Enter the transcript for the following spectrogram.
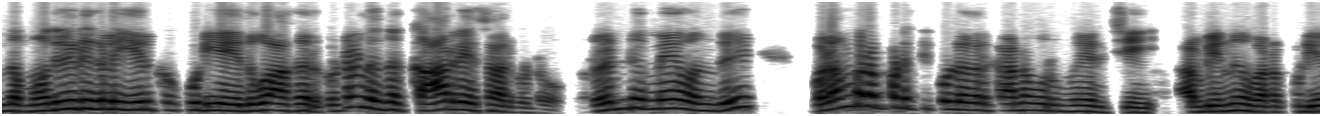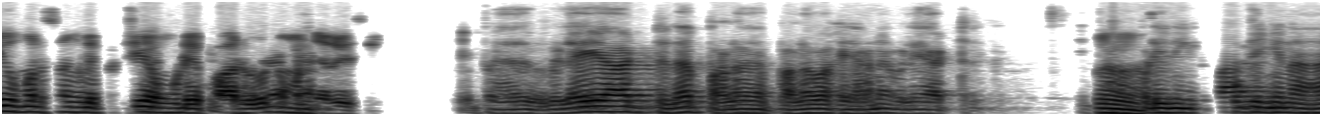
இந்த முதலீடுகளை ஈர்க்கக்கூடிய இதுவாக இருக்கட்டும் அல்லது இந்த கார் ரேஸா இருக்கட்டும் ரெண்டுமே வந்து விளம்பரப்படுத்திக் கொள்வதற்கான ஒரு முயற்சி அப்படின்னு வரக்கூடிய விமர்சனங்களை பற்றி அவங்களுடைய பார்வையோடு நம்ம நிறைவு. இப்ப விளையாட்டுல பல பல வகையான விளையாட்டு இருக்கு. அப்படி நீங்க பாத்தீங்கன்னா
